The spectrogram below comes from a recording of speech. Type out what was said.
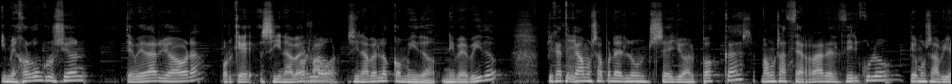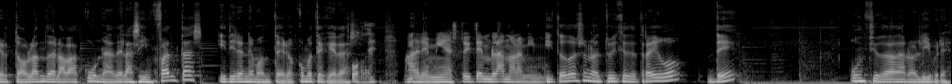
mejor conclusión te voy a dar yo ahora, porque sin haberlo, sin haberlo comido ni bebido, fíjate que hmm. vamos a ponerle un sello al podcast, vamos a cerrar el círculo que hemos abierto hablando de la vacuna de las infantas y de Irene Montero. ¿Cómo te quedas? madre mía, estoy temblando ahora mismo. Y todo eso en el tuit que te traigo de un ciudadano libre.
